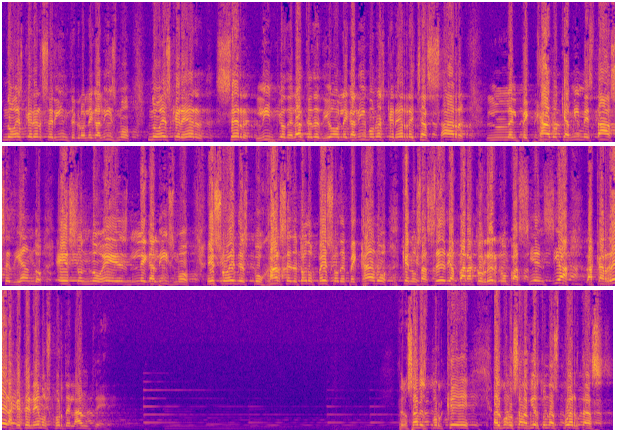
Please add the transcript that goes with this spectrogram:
no es querer ser íntegro. Legalismo no es querer ser limpio delante de Dios. Legalismo no es querer rechazar el pecado que a mí me está asediando. Eso no es legalismo. Eso es despojarse de todo peso de pecado que nos asedia para correr con paciencia la carrera que tenemos por delante. Pero ¿sabes por qué algunos han abierto unas puertas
